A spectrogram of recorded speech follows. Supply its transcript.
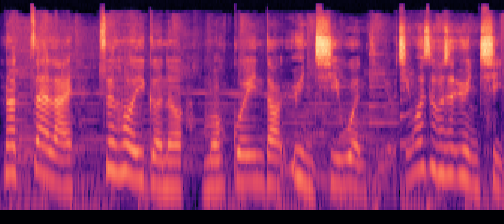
那再来最后一个呢，我们归因到运气问题，请问是不是运气？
